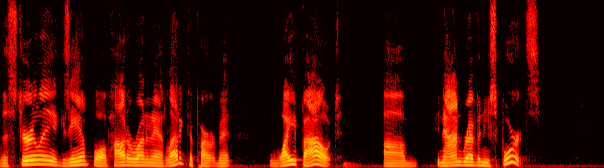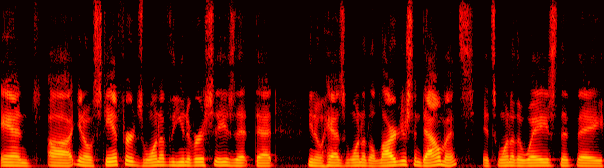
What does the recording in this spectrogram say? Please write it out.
the sterling example of how to run an athletic department wipe out um, non-revenue sports. And uh, you know, Stanford's one of the universities that that you know has one of the largest endowments. It's one of the ways that they,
